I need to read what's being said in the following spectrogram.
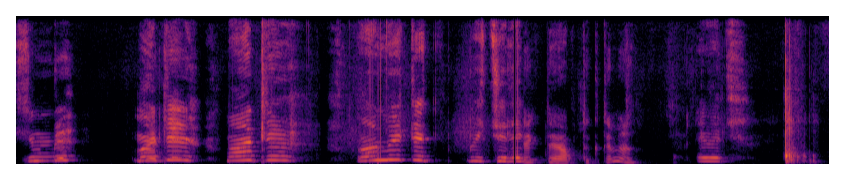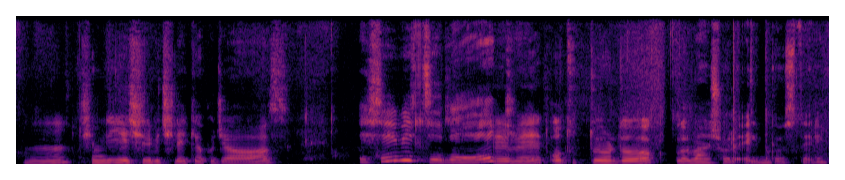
Şimdi madde madde madde bekçilik. Çilek de yaptık değil mi? Evet. Hı. Şimdi yeşil bir çilek yapacağız. Yeşil bekçilik. Evet, o tutturduk. Dur ben şöyle elimi göstereyim.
